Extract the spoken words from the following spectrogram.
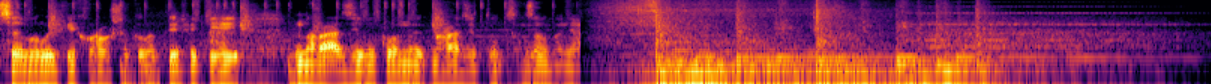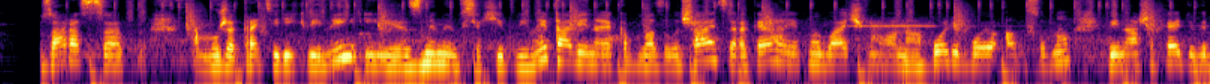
Це великий хороший колектив, який наразі виконує наразі тут завдання. Зараз е, там уже третій рік війни і змінився хід війни. Та війна, яка була залишається, ракети, як ми бачимо на полі бою, але все одно війна шахедів,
